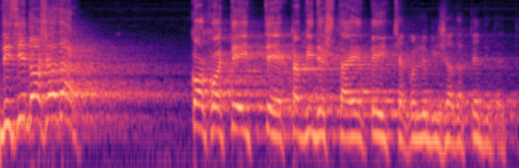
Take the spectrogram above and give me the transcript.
দিছি দশ হাজার। ক কয় তেইতে একটা বিদেশ তাই তে ইচ্ছা করলে বিশ হাজার দিতে।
